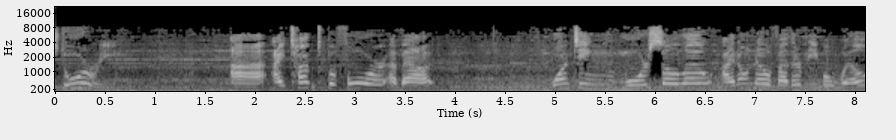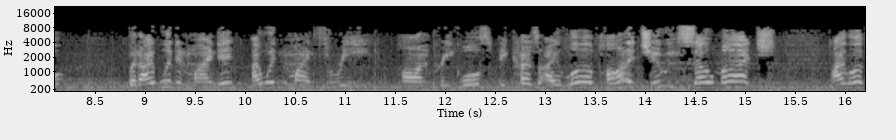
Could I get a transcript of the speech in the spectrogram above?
story. Uh, I talked before about wanting more solo. I don't know if other people will, but I wouldn't mind it. I wouldn't mind three Han prequels because I love Han and Chewie so much. I love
